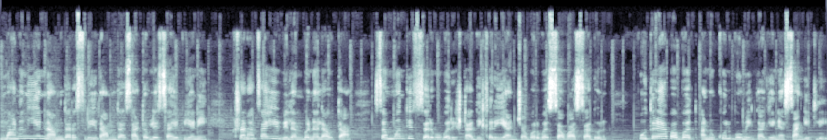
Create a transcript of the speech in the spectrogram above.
माननीय नामदार श्री रामदास आठवले साहेब यांनी क्षणाचाही विलंब न लावता संबंधित सर्व वरिष्ठ अधिकारी यांच्याबरोबर संवाद साधून पुतळ्याबाबत अनुकूल भूमिका घेण्यास सांगितली.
